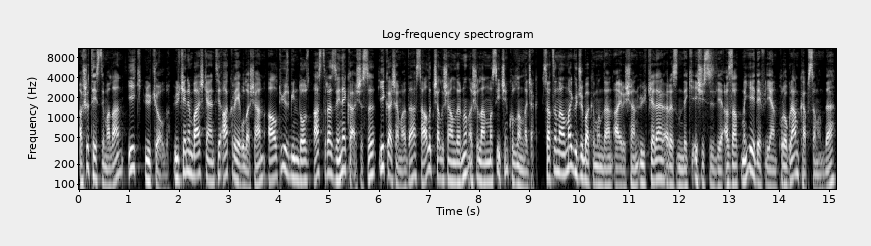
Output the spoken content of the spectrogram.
aşı teslim alan ilk ülke oldu. Ülkenin başkenti Akra'ya ulaşan 600 bin doz AstraZeneca aşısı ilk aşamada sağlık çalışanlarının aşılanması için kullanılacak. Satın alma gücü bakımından ayrışan ülkeler arasındaki eşitsizliği azaltmayı hedefleyen program kapsamında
